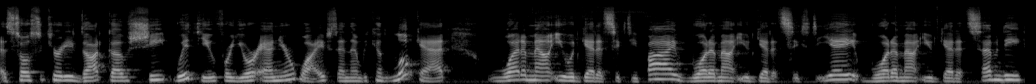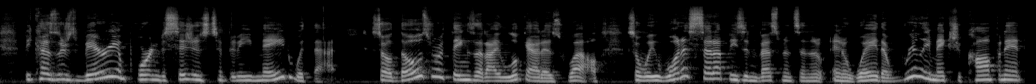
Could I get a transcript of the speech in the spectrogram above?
uh, socialsecurity.gov sheet with you for your and your wife's and then we can look at what amount you would get at 65 what amount you'd get at 68 what amount you'd get at 70 because there's very important decisions to be made with that so those are things that I look at as well. So we want to set up these investments in a, in a way that really makes you confident.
